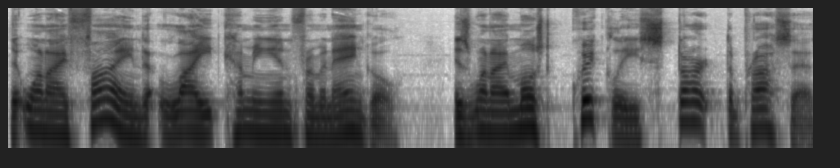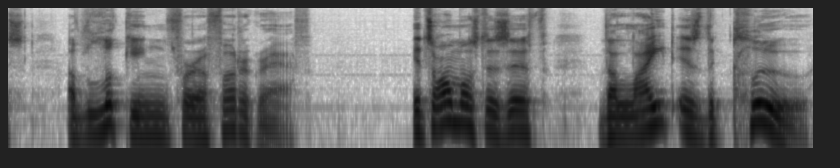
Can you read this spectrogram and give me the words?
that when I find light coming in from an angle is when I most quickly start the process of looking for a photograph. It's almost as if the light is the clue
